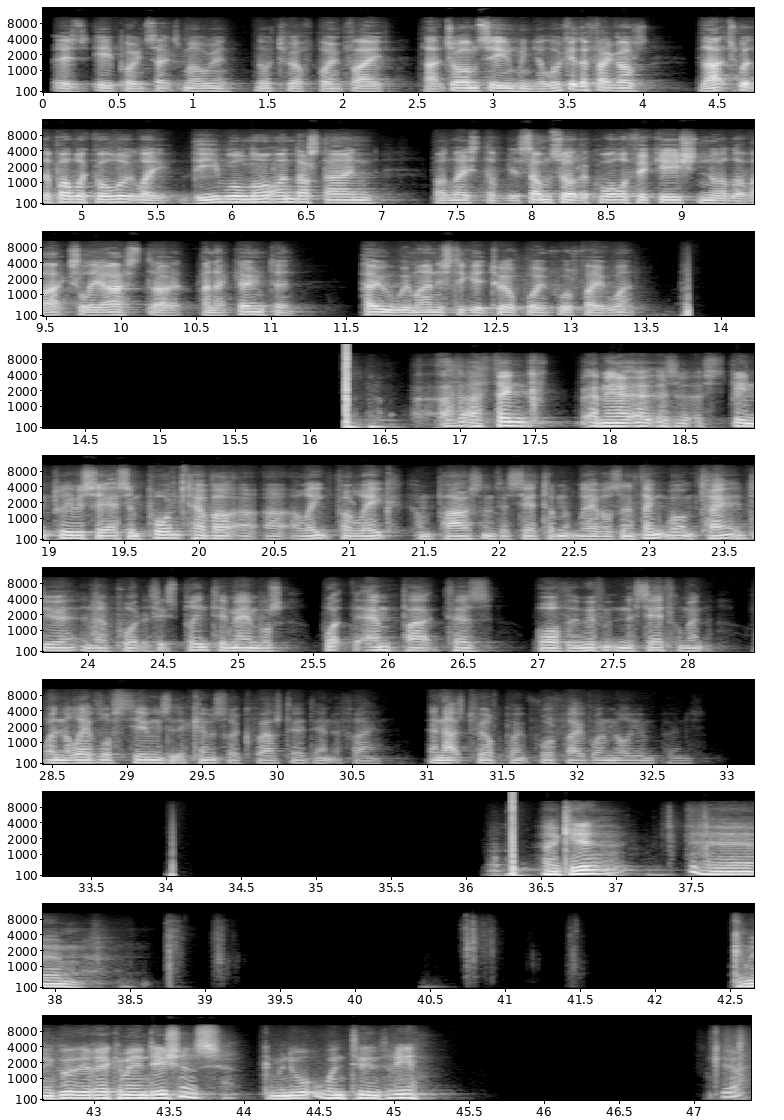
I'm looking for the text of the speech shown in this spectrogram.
is 8.6 million, no 12.5. That's all I'm saying. When you look at the figures, that's what the public will look like. They will not understand unless they've got some sort of qualification or they've actually asked a, an accountant how we managed to get 12.451. I, I think, I mean, as I've explained previously, it's important to have a, a, a like-for-like comparison to settlement levels. And I think what I'm trying to do in the report is explain to members what the impact is of the movement in the settlement on the level of savings that the council requires to identify. And that's 12.451 million pounds. Thank you. Um, can we go to the recommendations? Can we note one, two, and three? Okay.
